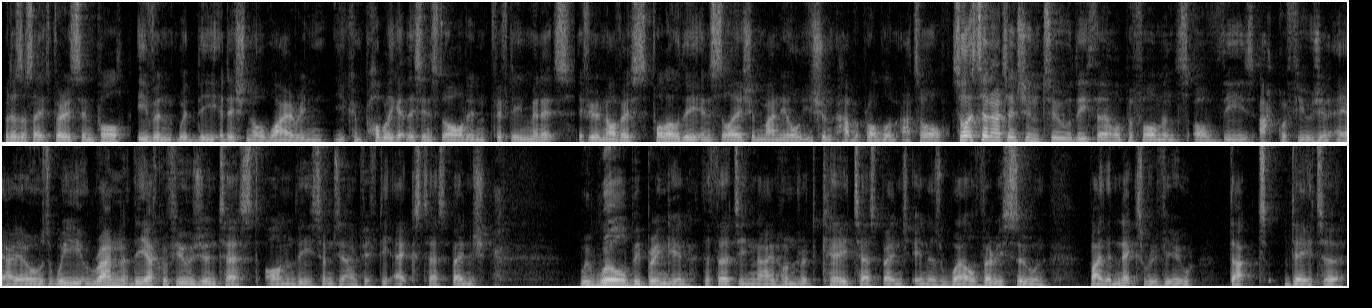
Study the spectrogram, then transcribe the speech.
but as I say, it's very simple. Even with the additional wiring, you can probably get this installed in 15 minutes. If you're a novice, follow the installation manual, you shouldn't have a problem at all. So let's turn our attention to the thermal performance of these Aquafusion AIOs. We ran the Aquafusion test on the 79 950X test bench. We will be bringing the 13900K test bench in as well very soon. By the next review, that data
